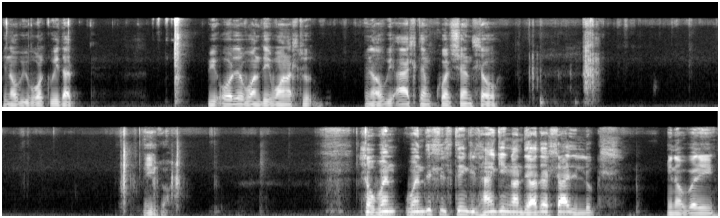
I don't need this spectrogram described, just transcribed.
you know, we work with that we order when they want us to, you know, we ask them questions. So there you go. So when when this is thing is hanging on the other side, it looks, you know, very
